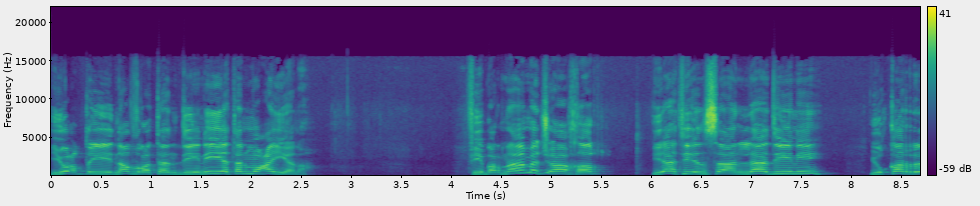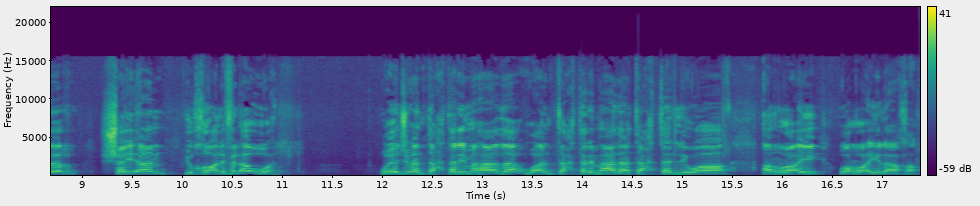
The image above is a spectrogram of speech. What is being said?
يعطي نظرة دينية معينة. في برنامج آخر يأتي إنسان لا ديني يقرر شيئا يخالف الأول. ويجب أن تحترم هذا وأن تحترم هذا تحت اللواء الرأي والرأي الآخر.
